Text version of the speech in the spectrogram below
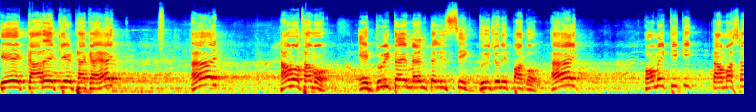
কে কারে কে ঠেকায়? এই এই, থামো থামো। এই দুইটাই মেন্টালি সিক দুইজনই পাগল। এই কমিটি কি তামাশা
